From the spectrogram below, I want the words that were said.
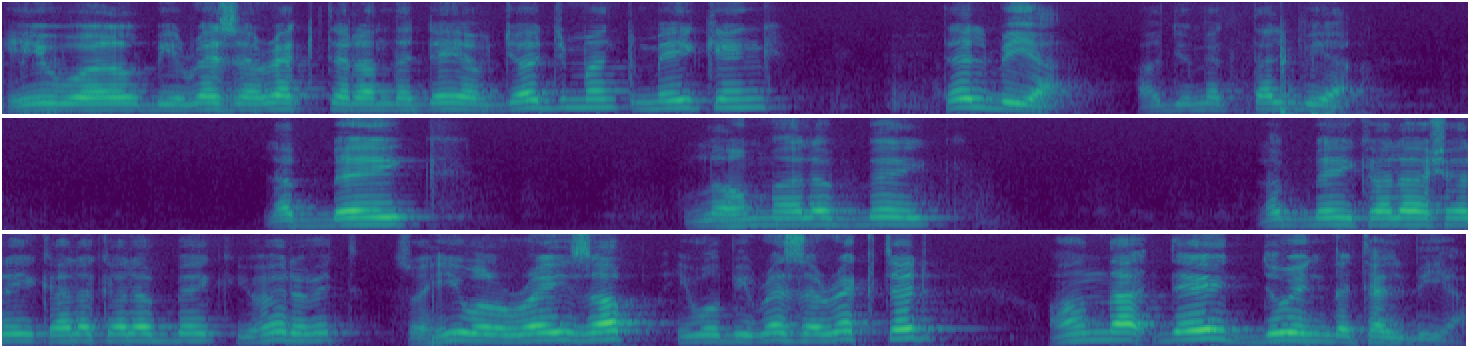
He will be resurrected on the day of judgment making talbiya. How do you make talbiya? لبيك اللهم لبيك لبيك لا شريك لك لبيك You heard of it? So he will raise up, he will be resurrected on that day doing the talbiyah.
